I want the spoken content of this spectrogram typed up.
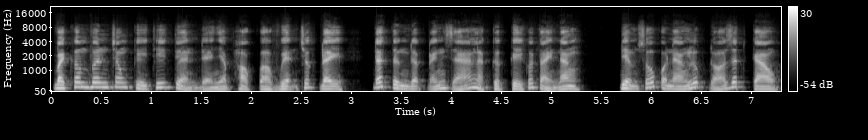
Bạch Câm Vân trong kỳ thi tuyển để nhập học vào học viện trước đây đã từng được đánh giá là cực kỳ có tài năng. Điểm số của nàng lúc đó rất cao,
